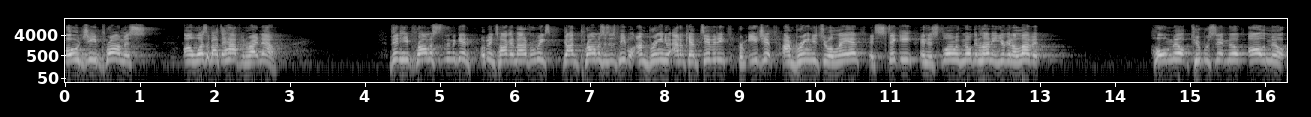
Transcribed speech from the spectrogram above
OG promise on what's about to happen right now. Then he promises them again. We've been talking about it for weeks. God promises his people, I'm bringing you out of captivity from Egypt. I'm bringing you to a land. It's sticky and it's flowing with milk and honey, and you're going to love it. Whole milk, 2% milk, all the milk.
